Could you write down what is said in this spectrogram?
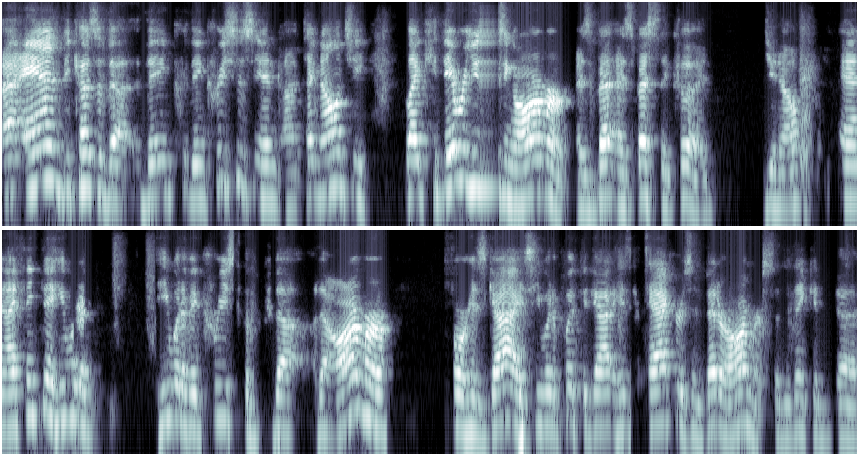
Uh, and because of the the, the increases in uh, technology, like they were using armor as be, as best they could, you know. And I think that he would have he would have increased the, the the armor for his guys. He would have put the guy his attackers in better armor so that they could uh,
